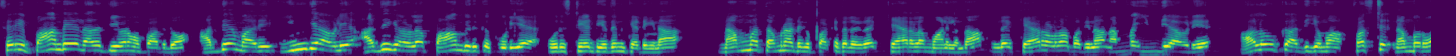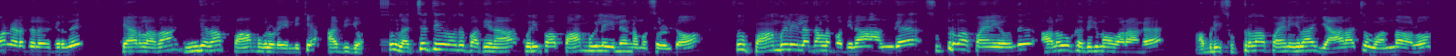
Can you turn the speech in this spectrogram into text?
சரி பாம்பே இல்லாத தீவை நம்ம பார்த்துட்டோம். அதே மாதிரி இந்தியாவிலேயே அதிக அளவுல பாம்பு இருக்கக்கூடிய ஒரு ஸ்டேட் எதுன்னு கேட்டீங்கன்னா நம்ம தமிழ்நாட்டுக்கு பக்கத்துல இருக்கிற கேரள மாநிலம் தான். இந்த கேரளா தான் பாத்தீங்கன்னா நம்ம இந்தியாவிலேயே அளவுக்கு அதிகமா ஃபர்ஸ்ட் நம்பர் ஒன் இடத்துல இருக்கிறது கேரளா தான் இங்கே தான் பாம்புகளோட எண்ணிக்கை அதிகம். ஸோ லட்சத்தீவில் வந்து பார்த்தீங்கன்னா குறிப்பாக பாம்புகளே இல்லைன்னு நம்ம சொல்லிட்டோம். ஸோ பாம்புகளே இல்லாதனால பார்த்தீங்கன்னா அங்கே சுற்றுலா பயணிகள் வந்து அளவுக்கு அதிகமாக வராங்க. அப்படி சுற்றுலா பயணிகளாக யாராச்சும் வந்தாலும்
